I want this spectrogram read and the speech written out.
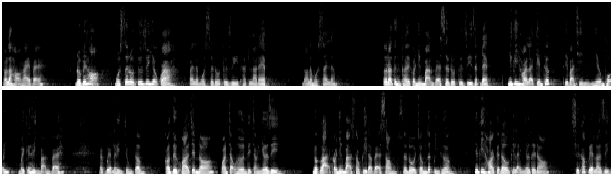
đó là họ ngại vẽ. Đối với họ, một sơ đồ tư duy hiệu quả phải là một sơ đồ tư duy thật là đẹp. Đó là một sai lầm. Tôi đã từng thấy có những bạn vẽ sơ đồ tư duy rất đẹp, nhưng khi hỏi lại kiến thức thì bạn chỉ nhớ mỗi mấy cái hình bạn vẽ, đặc biệt là hình trung tâm. Còn từ khóa trên đó, quan trọng hơn thì chẳng nhớ gì. Ngược lại, có những bạn sau khi đã vẽ xong, sơ đồ trông rất bình thường, nhưng khi hỏi tới đâu thì lại nhớ tới đó. Sự khác biệt là gì?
